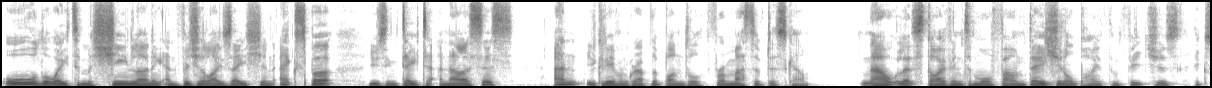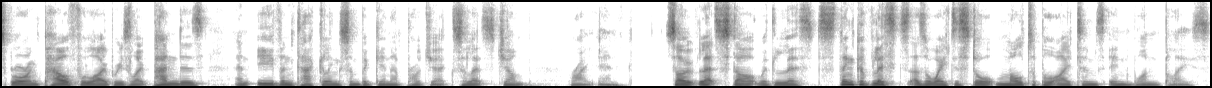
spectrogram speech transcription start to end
all the way to machine learning and visualization expert using data analysis, and you can even grab the bundle for a massive discount. Now let's dive into more foundational Python features, exploring powerful libraries like pandas, and even tackling some beginner projects. So let's jump right in. So let's start with lists. Think of lists as a way to store multiple items in one place.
